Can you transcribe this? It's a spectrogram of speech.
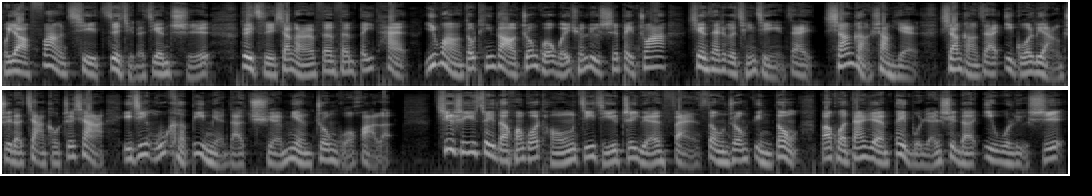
不要放弃自己的坚持。对此，香港人纷纷悲叹：以往都听到中国维权律师被抓，现在这个情景在香港上演。香港在一国两制的架构之下，已经无可避免的全面中国化了。七十一岁的黄国同积极支援反送中运动，包括担任被捕人士的义务律师，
